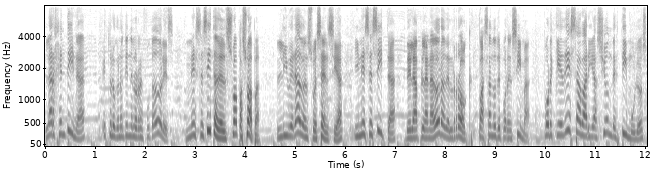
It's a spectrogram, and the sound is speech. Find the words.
La Argentina, esto es lo que no entienden los refutadores, necesita del suapa suapa liberado en su esencia y necesita de la aplanadora del rock pasándote por encima, porque de esa variación de estímulos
